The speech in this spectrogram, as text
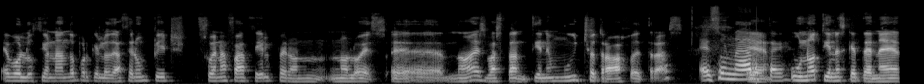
evolucionando porque lo de hacer un pitch suena fácil, pero no lo es, eh, ¿no? Es bastante, tiene mucho trabajo detrás. Es un arte. Eh, uno tienes que tener,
